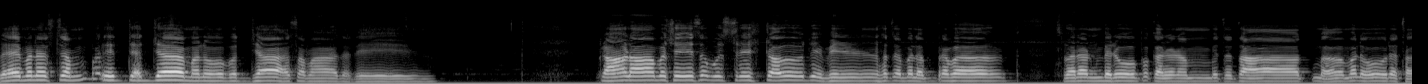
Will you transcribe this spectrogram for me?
वैमनस्यं परित्यज्य मनोबुद्ध्या समादधे प्राणावशेषमुत्सृष्टौ द्विभिर्हतबलप्रभ स्मरन् विरूपकर्णं विततात्ममनोरथः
